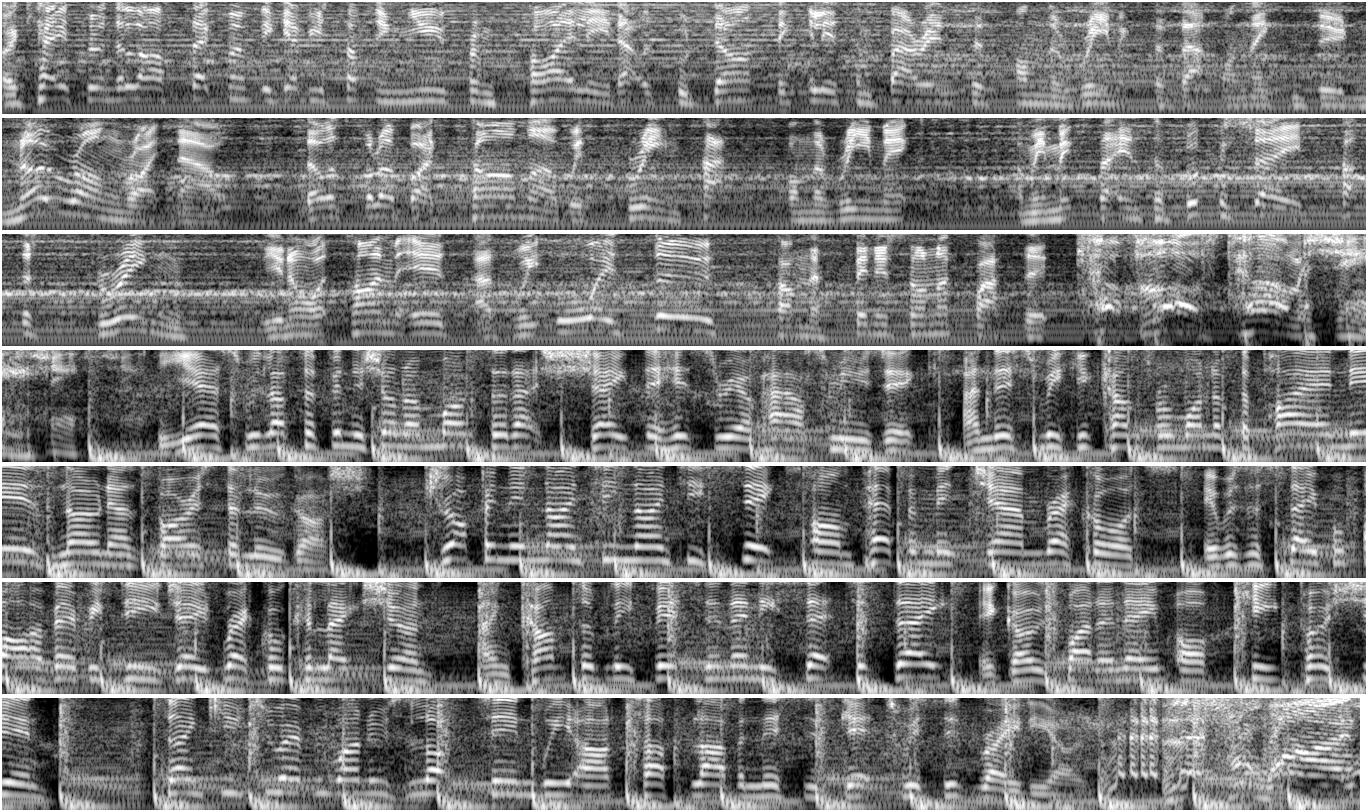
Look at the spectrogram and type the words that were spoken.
Okay, so in the last segment, we gave you something new from Kylie. That was called Dancing. Illyus and Barrientos on the remix of that one. They can do no wrong right now. That was followed by Karma with Cream Packs on the remix. And we mixed that into Booka Shade, Cut the Strings. You know what time it is? As we always do, come to finish on a classic. Tough Love Time Machine. Yes, we love to finish on a monster that shaped the history of house music. And this week it comes from one of the pioneers known as Boris Dlugosch. Dropping in 1996 on Peppermint Jam Records, it was a staple part of every DJ's record collection and comfortably fits in any set to date. It goes by the name of Keep Pushing. Thank you to everyone who's locked in. We are Tough Love and this is Get Twisted Radio. Let's rewind.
